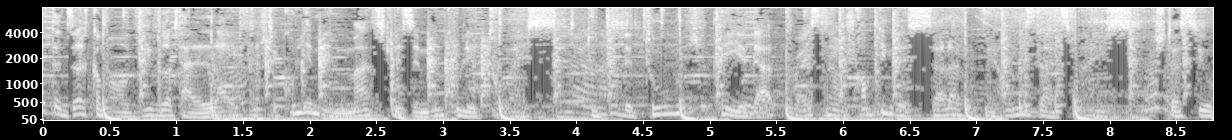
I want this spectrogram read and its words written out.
pas te dire comment vivre ta life. J'ai coulé mes maths, je les ai même coulés twice. Tout est de tout, j'ai payé that price. Now je remplis mes salles avec mes homies, that's nice. J'étais assis au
